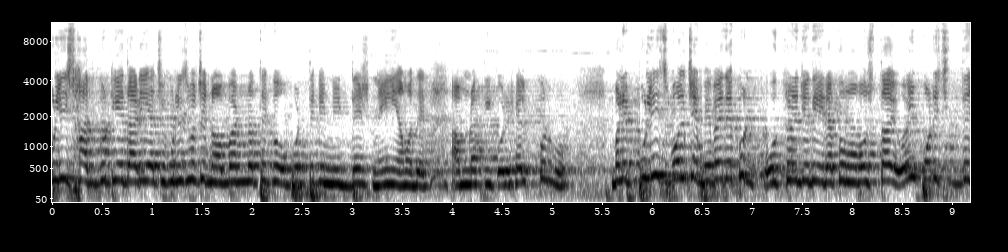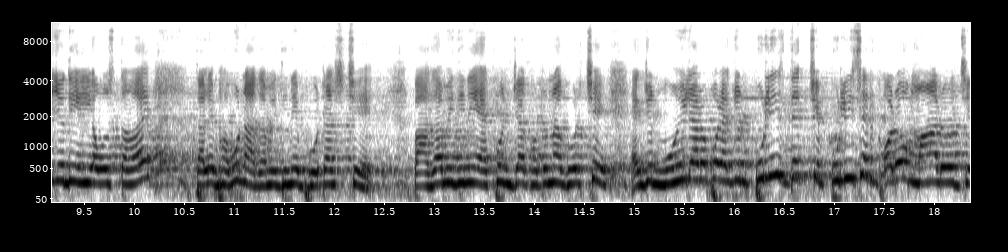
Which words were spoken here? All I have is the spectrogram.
পুলিশ হাত গুটিয়ে দাঁড়িয়ে আছে। পুলিশ বলছে, নবান্ন থেকে ওপর থেকে নির্দেশ নেই আমাদের, আমরা কি করে হেল্প করব। মানে পুলিশ বলছে, ভেবে দেখুন, ওখানে যদি এরকম অবস্থা হয়, ওই পরিস্থিতিতে যদি এই অবস্থা হয়, তাহলে ভাবুন আগামী দিনে ভোট আসছে। বা আগামী দিনে এখন যা ঘটনা ঘটছে, একজন মহিলার ওপর একজন পুলিশ দেখছে, পুলিশের ঘরেও মা রয়েছে,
